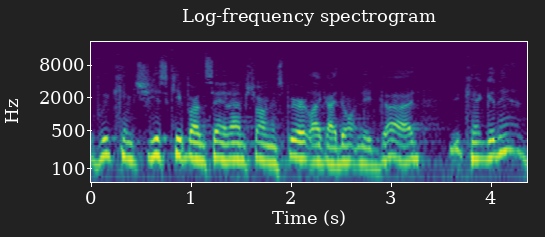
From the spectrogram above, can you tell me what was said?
If we can just keep on saying, I'm strong in spirit, like I don't need God, you can't get in.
